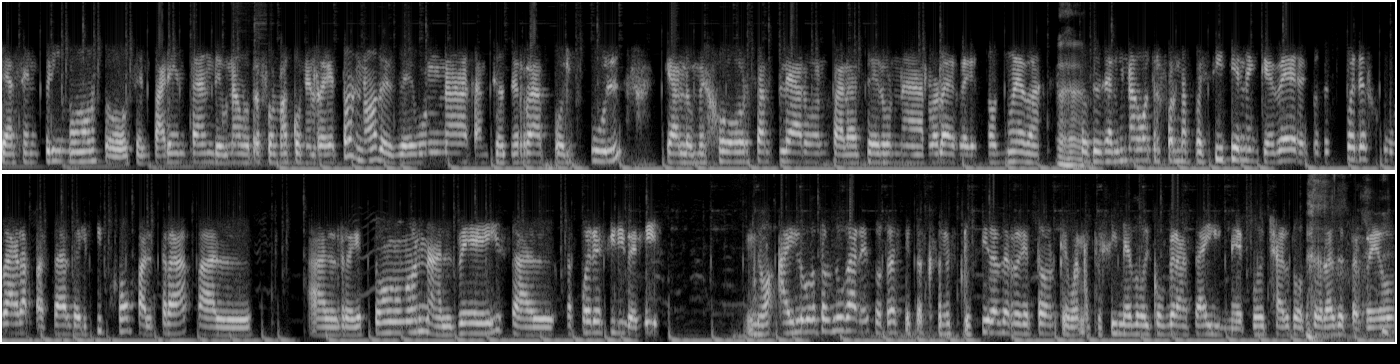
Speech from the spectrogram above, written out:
se hacen primos o se emparentan de una u otra forma con el reggaetón, ¿no? Desde una canción de rap old school que a lo mejor se ampliaron para hacer una rola de reggaetón nueva. Entonces, de alguna u otra forma, pues sí tienen que ver. Entonces, puedes jugar a pasar del hip hop al trap, al, al reggaetón, al bass, al... O sea, puedes ir y venir. ¿No? Hay luego otros lugares, otras fiestas que son exclusivas de reggaetón, que bueno, pues sí me doy con grasa y me puedo echar dos horas de perreo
